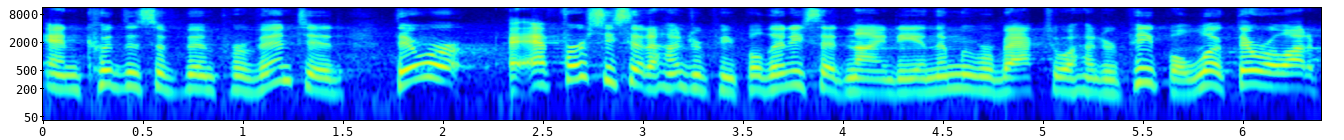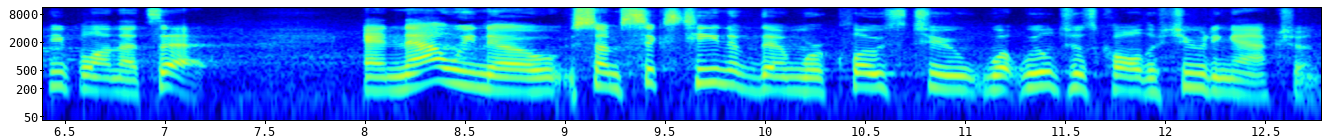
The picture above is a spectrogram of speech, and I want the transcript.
And could this have been prevented? There were, at first he said 100 people, then he said 90, and then we were back to 100 people. Look, there were a lot of people on that set. And now we know some 16 of them were close to what we'll just call the shooting action.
